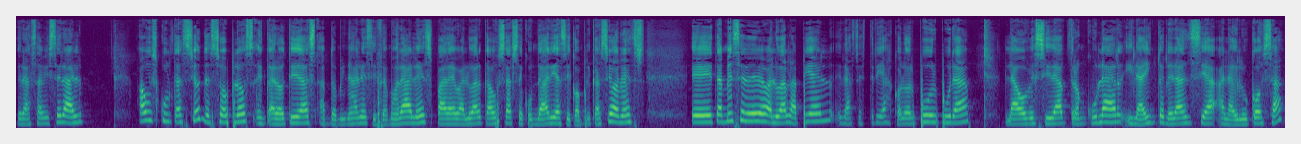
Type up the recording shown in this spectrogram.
grasa visceral, auscultación de soplos en carótidas abdominales y femorales para evaluar causas secundarias y complicaciones. Eh, también se debe evaluar la piel, las estrías color púrpura, la obesidad troncular y la intolerancia a la glucosa.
